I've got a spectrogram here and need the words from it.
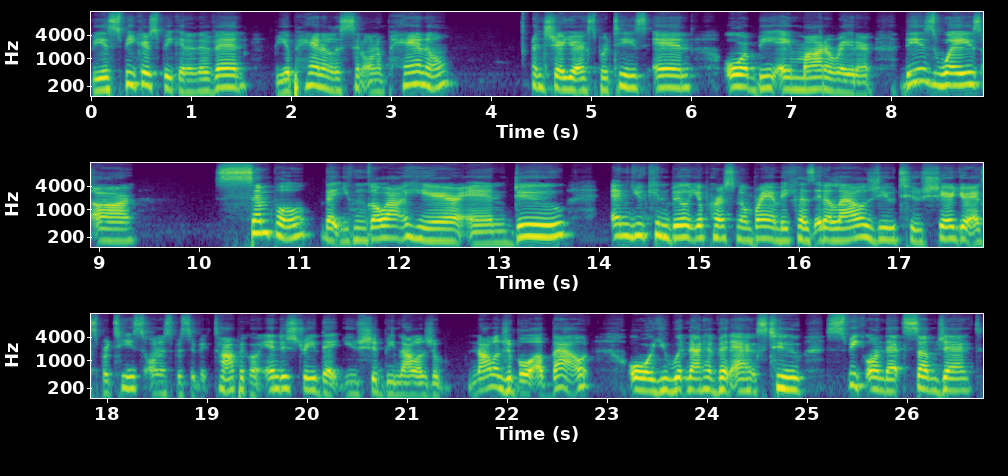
be a speaker, speak at an event, be a panelist, sit on a panel and share your expertise, and or be a moderator. These ways are simple that you can go out here and do and you can build your personal brand because it allows you to share your expertise on a specific topic or industry that you should be knowledgeable knowledgeable about or you would not have been asked to speak on that subject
